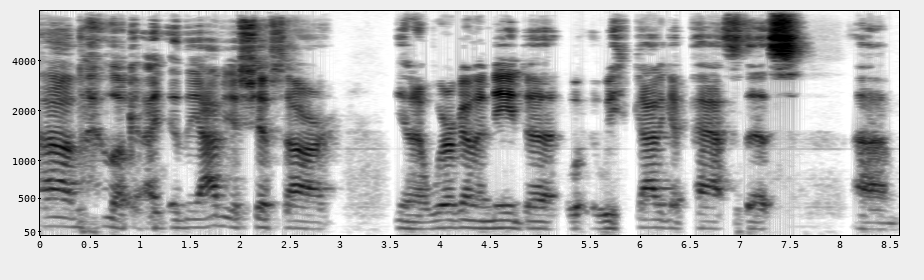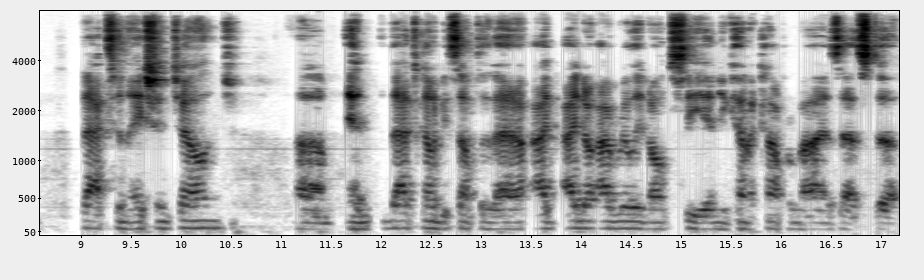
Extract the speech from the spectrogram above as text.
Um, look, I, the obvious shifts are, you know, we're going to need to, we got to get past this um, vaccination challenge. Um, and that's going to be something that I, I don't, I really don't see any kind of compromise as to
